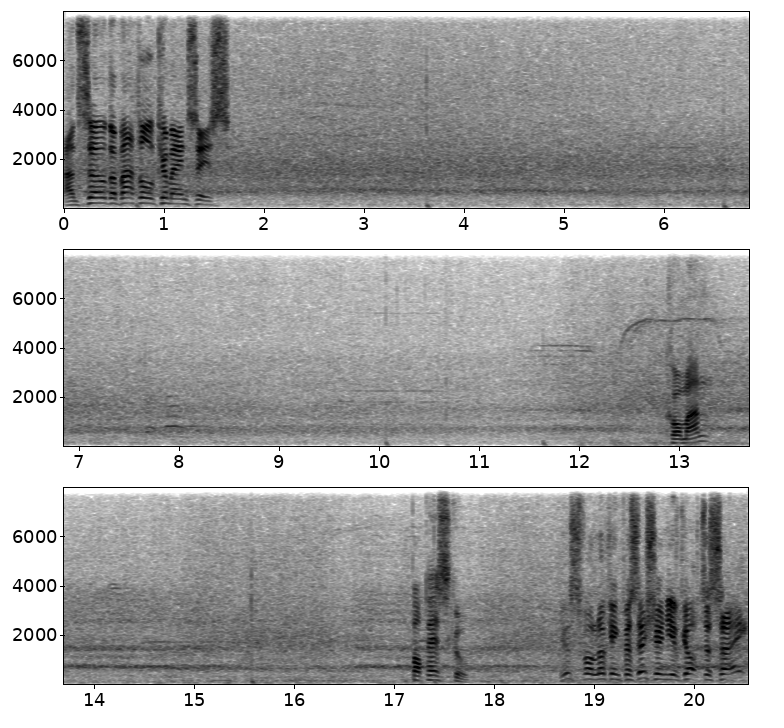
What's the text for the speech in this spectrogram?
And so the battle commences. Coman. Popescu. Useful looking position, you've got to say.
